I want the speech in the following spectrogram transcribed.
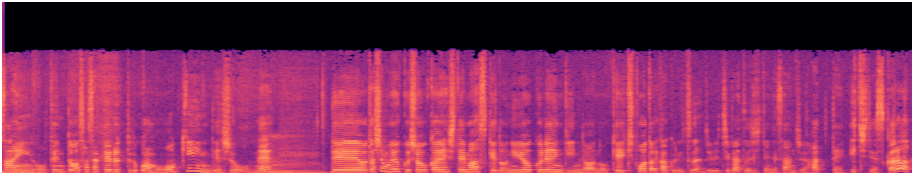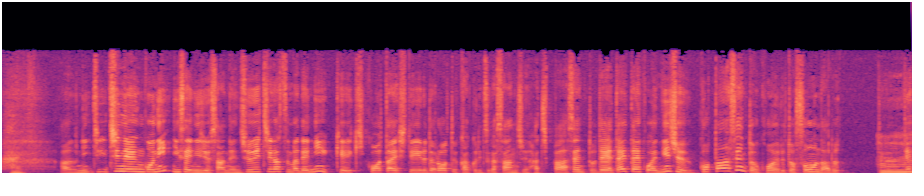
サインを点灯させてるっていうところも大きいんでしょうね。うん、で私もよく紹介してますけどニューヨーク連銀のあの景気後退確率11月時点で38.1ですから、はい、あの 1, 年後に2023年11月までに景気後退しているだろうという確率が38%で大体これ25%を超えるとそうなるっていうね、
